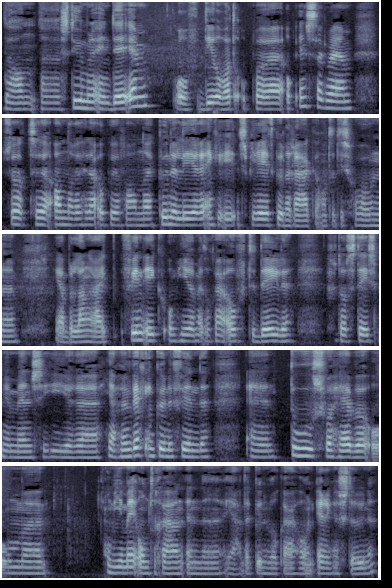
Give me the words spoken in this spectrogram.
dan uh, stuur me een DM Of deel wat op, op Instagram, zodat uh, anderen daar ook weer van kunnen leren en geïnspireerd kunnen raken. Want het is gewoon ja, belangrijk, vind ik, om hier met elkaar over te delen. Zodat steeds meer mensen hier ja, hun weg in kunnen vinden en tools voor hebben om, om hiermee om te gaan. En ja, daar kunnen we elkaar gewoon ergens steunen.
